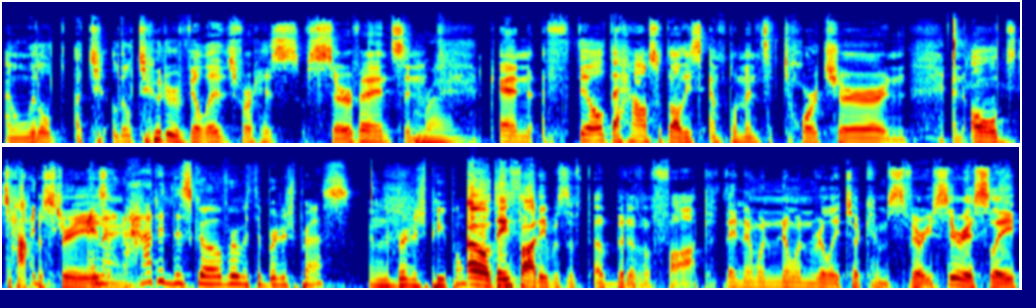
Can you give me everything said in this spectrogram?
and little a, t- a little Tudor village for his servants and Right. and filled the house with all these implements of torture and and old tapestries. And uh, how did this go over with the British press and the British people? Oh, they thought he was a, a bit of a fop. They no one, no one really took him very seriously.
